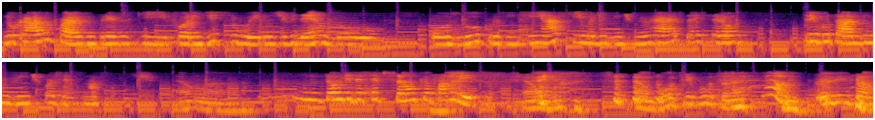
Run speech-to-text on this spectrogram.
No caso, para as empresas que forem distribuir os dividendos ou, ou os lucros, enfim, acima de 20 mil reais, daí serão tributados em 20% na fonte. É uma Um tom de decepção que eu falo isso. É um, é um bom tributo, né? Não, pois então.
